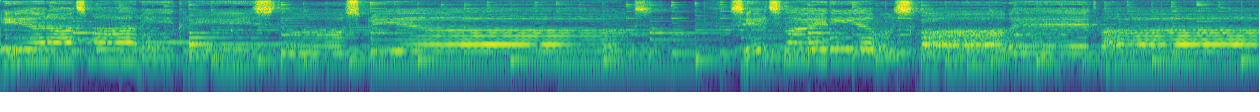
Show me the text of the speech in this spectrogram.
ienāc manī Kristus prieks. Sirds lai Dievu slavēt vārdu.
